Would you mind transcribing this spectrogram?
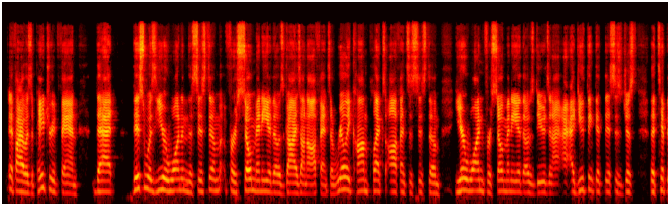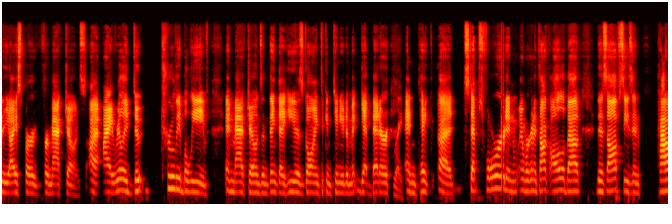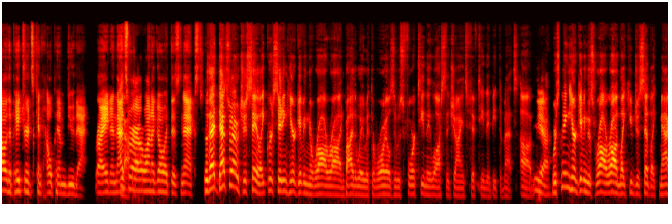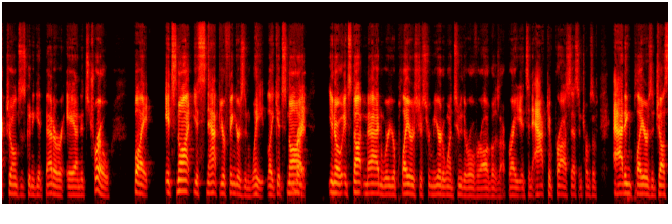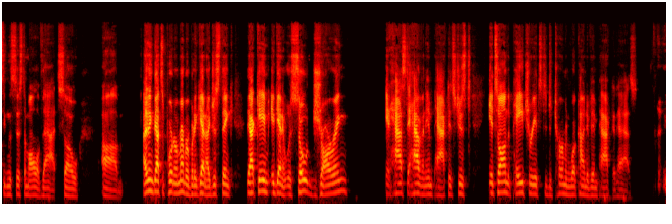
if I was a Patriot fan, that this was year one in the system for so many of those guys on offense. A really complex offensive system, year one for so many of those dudes. And I, I do think that this is just the tip of the iceberg for Mac Jones. I, I really do truly believe in Mac Jones and think that he is going to continue to get better right. and take uh, steps forward. And, and we're going to talk all about this offseason how the Patriots can help him do that, right? And that's yeah. where I want to go with this next. So that that's what I would just say. Like we're sitting here giving the rah rah. And by the way, with the Royals, it was 14 they lost the Giants, 15 they beat the Mets. Um, yeah, we're sitting here giving this rah rah, and like you just said, like Mac Jones is going to get better, and it's true, but it's not you snap your fingers and wait. Like it's not. Right. You know, it's not Madden where your players just from year to one, two, their overall goes up, right? It's an active process in terms of adding players, adjusting the system, all of that. So, um, I think that's important to remember. But again, I just think that game, again, it was so jarring. It has to have an impact. It's just, it's on the Patriots to determine what kind of impact it has.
